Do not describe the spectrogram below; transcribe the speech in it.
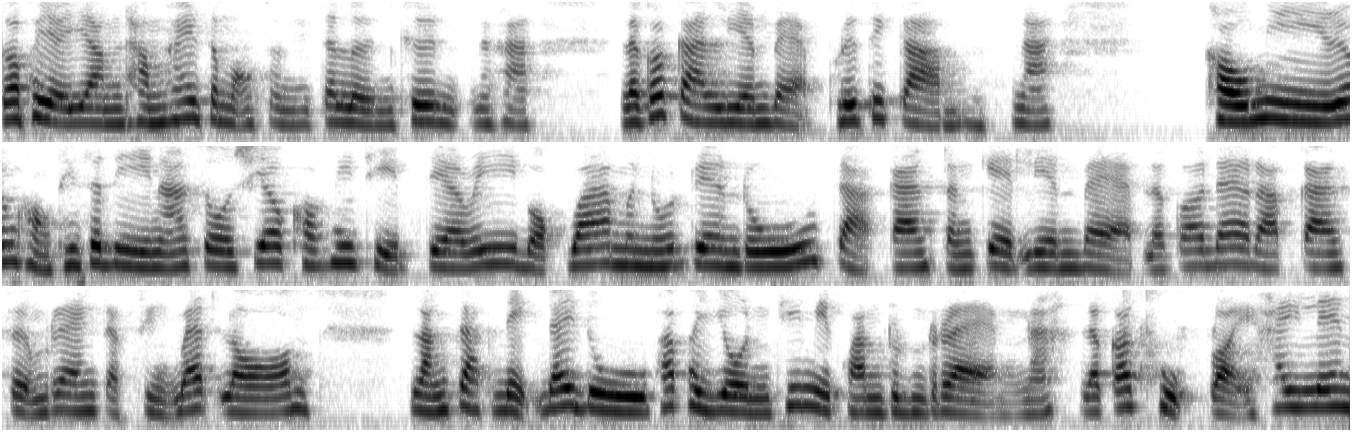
ก็พยายามทำให้สมองส่วนนี้เจริญขึ้นนะคะ แล้วก็การเรียนแบบพฤติกรรมนะ เขามีเรื่องของทฤษฎีนะ social cognitive theory บอกว่ามนุษย์เรียนรู้จากการสังเกตเรียนแบบ แล้วก็ได้รับการเสริมแรงจากสิ่งแวดล้อม หลังจากเด็กได้ดูภาพยนตร์ที่มีความรุนแรงนะ แล้วก็ถูกปล่อยให้เล่น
